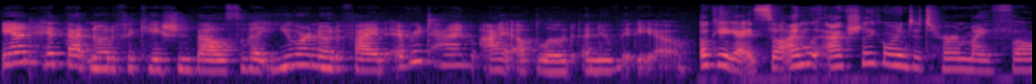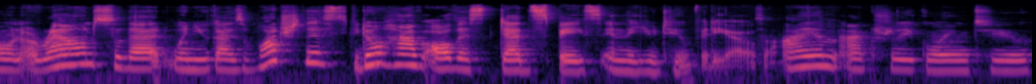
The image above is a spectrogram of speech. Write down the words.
and hit that notification bell so that you are notified every time I upload a new video. Okay guys, so I'm actually going to turn my phone around so that when you guys watch this, you don't have all this dead space in the YouTube video. So I am actually actually going to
